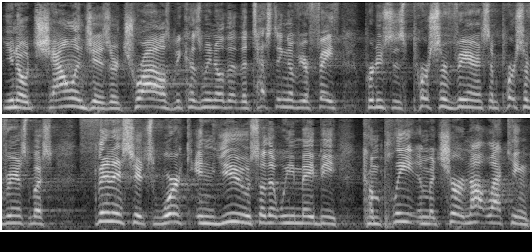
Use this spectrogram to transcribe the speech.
you know challenges or trials because we know that the testing of your faith produces perseverance and perseverance must finish its work in you so that we may be complete and mature not lacking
